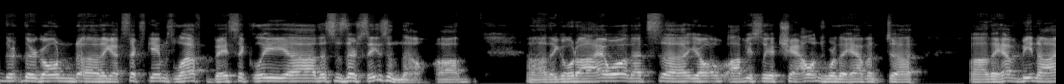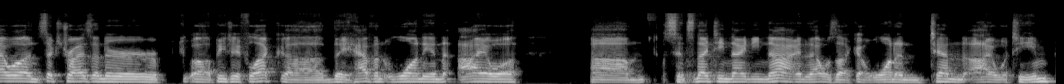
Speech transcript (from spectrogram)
they're, they're going. Uh, they got six games left. Basically, uh, this is their season though. Uh, uh, they go to Iowa. That's uh, you know obviously a challenge where they haven't uh, uh, they haven't beaten Iowa in six tries under PJ Fleck. They haven't won in Iowa um, since 1999. That was like a one in ten Iowa team.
